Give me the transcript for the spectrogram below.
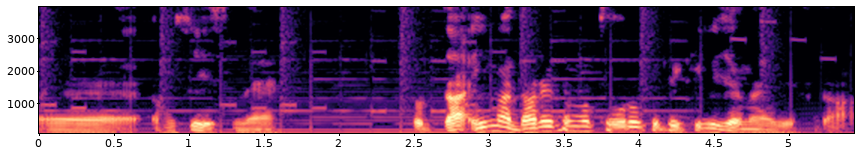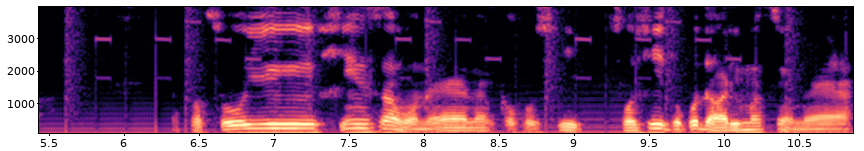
えー、欲しいですね。だ今誰でも登録できるじゃないですか。やっぱそういう審査もね、なんか欲しい、欲しいとこでありますよね。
